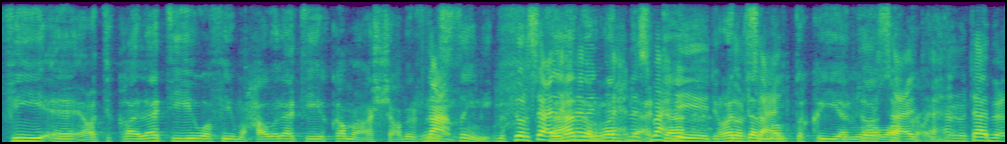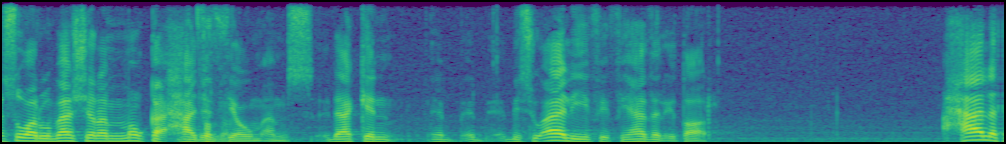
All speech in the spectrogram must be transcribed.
في آه، اعتقالاته وفي محاولاته قمع الشعب نعم. الفلسطيني نعم. دكتور سعد إحنا, إحنا اسمح لي دكتور سعد منطقيا دكتور سعد إحنا نتابع صور مباشرة من موقع حادث فضل. يوم أمس لكن بسؤالي في, في هذا الإطار حالة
